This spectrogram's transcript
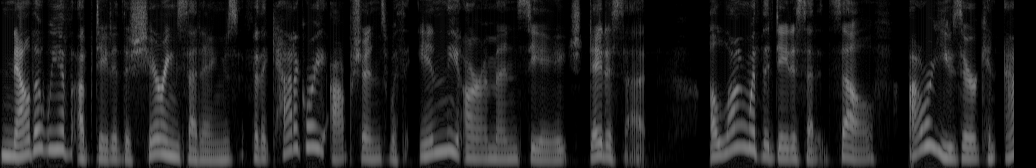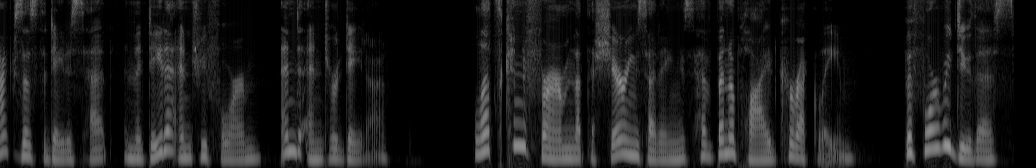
Now that we have updated the sharing settings for the category options within the RMN CAH dataset, along with the dataset itself, our user can access the dataset in the data entry form and enter data. Let's confirm that the sharing settings have been applied correctly. Before we do this,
